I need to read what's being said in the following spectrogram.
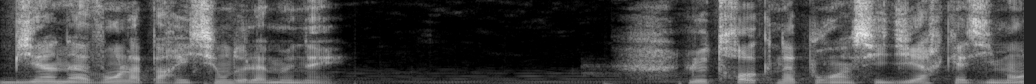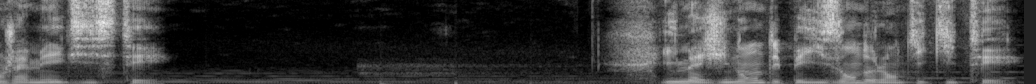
bien avant l'apparition de la monnaie. Le troc n'a pour ainsi dire quasiment jamais existé. Imaginons des paysans de l'Antiquité.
